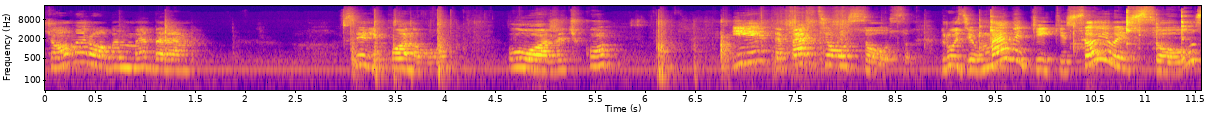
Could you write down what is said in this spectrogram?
що ми робимо? Ми беремо силіконову ложечку. І тепер цього соусу. Друзі, в мене тільки соєвий соус,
